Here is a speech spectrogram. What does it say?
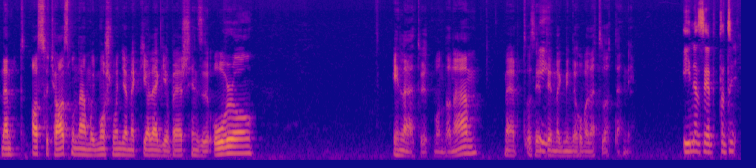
nem, az, hogyha azt mondanám, hogy most mondja meg ki a legjobb versenyző overall, én lehet őt mondanám, mert azért én, tényleg mindenhova le tudod tenni. Én azért, tehát hogy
